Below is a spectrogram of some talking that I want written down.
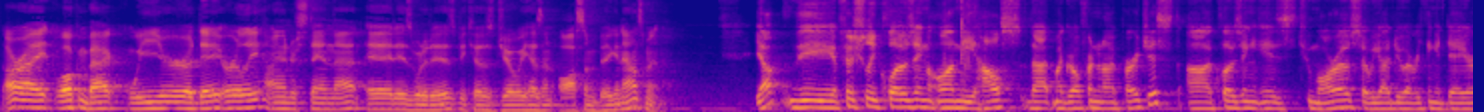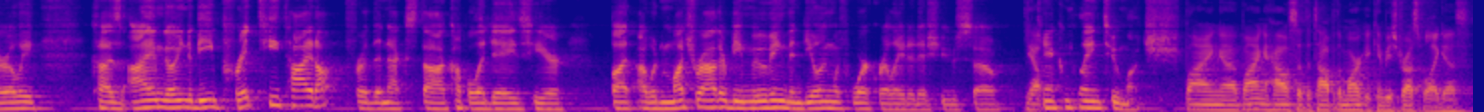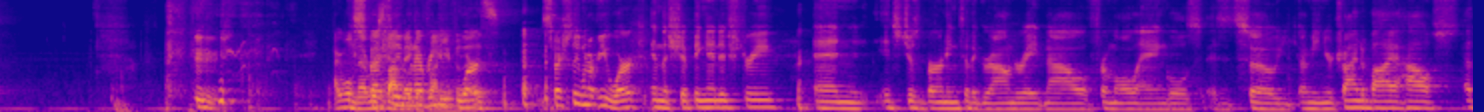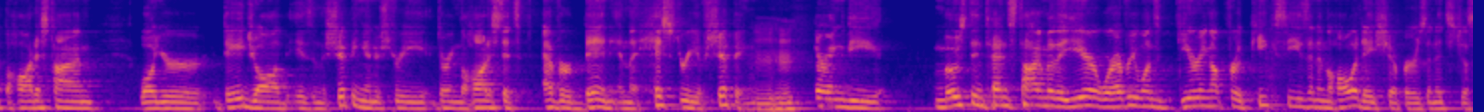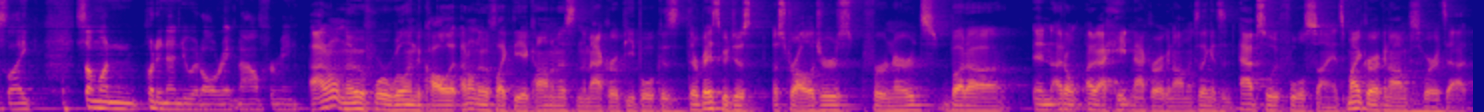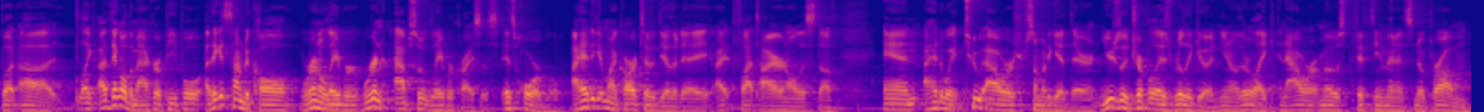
All right, welcome back. We are a day early. I understand that. It is what it is because Joey has an awesome big announcement. Yep, the officially closing on the house that my girlfriend and I purchased. Uh, closing is tomorrow, so we got to do everything a day early because I am going to be pretty tied up for the next uh, couple of days here. But I would much rather be moving than dealing with work related issues. So Yep. can't complain too much. Buying uh, buying a house at the top of the market can be stressful, I guess. I will never stop Especially making fun of you work- this. especially whenever you work in the shipping industry and it's just burning to the ground right now from all angles. So, I mean, you're trying to buy a house at the hottest time while your day job is in the shipping industry during the hottest it's ever been in the history of shipping hmm during the most intense time of the year where everyone's gearing up for peak season and the holiday shippers and it's just like someone put an end to it all right now for me I don't know if we're willing to call it. I don't know if like the economists and the macro people, because they're basically just astrologers for nerds. But uh, and I don't. I, I hate macroeconomics. I think it's an absolute fool's science. Microeconomics is where it's at. But uh, like I think all the macro people, I think it's time to call. We're in a labor. We're in an absolute labor crisis. It's horrible. I had to get my car towed the other day. I had flat tire and all this stuff. And I had to wait two hours for someone to get there. Usually AAA is really good. You know, they're like an hour at most, 15 minutes, no problem.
